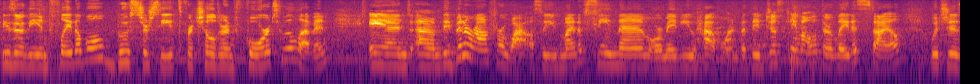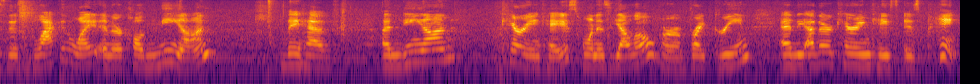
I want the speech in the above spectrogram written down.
these are the inflatable booster seats for children 4 to 11 and um, they've been around for a while so you might have seen them or maybe you have one but they just came out with their latest style which is this black and white and they're called Neon. They have a neon carrying case. One is yellow or bright green and the other carrying case is pink.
